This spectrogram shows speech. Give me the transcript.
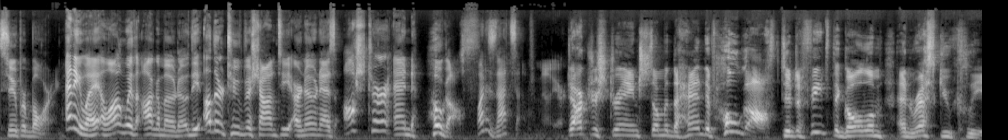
super boring. Anyway, along with Agamotto, the other two Vishanti are known as Oshtur and Hogoth. Why does that sound familiar? Doctor Strange summoned the hand of Hogoth to defeat the Golem and rescue Clea.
